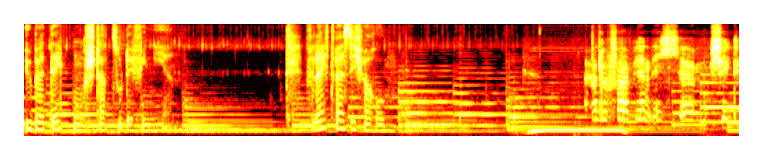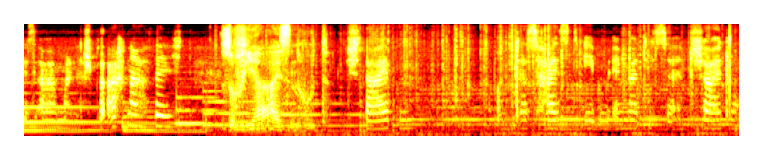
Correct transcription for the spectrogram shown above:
überdecken statt zu definieren. Vielleicht weiß ich warum. Fabian, ich ähm, schicke jetzt einmal meine Sprachnachricht. Sophia Eisenhut. Schreiben. Und das heißt eben immer diese Entscheidung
